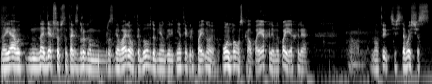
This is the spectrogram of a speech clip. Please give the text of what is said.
Но я вот на днях, собственно, так с другом разговаривал. Ты был в Дубне? Он говорит, нет. Я говорю, по... ну, он, по-моему, сказал, поехали, мы поехали. Вот. Но ты с тобой сейчас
